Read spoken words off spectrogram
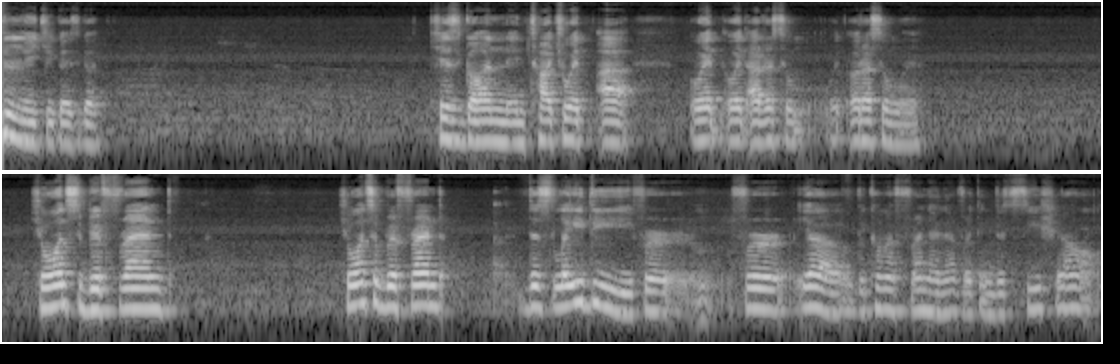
Ichika is good. She's gone in touch with uh with with Arasum with Urasuma. She wants to befriend she wants to befriend this lady for for yeah become a friend and everything the seashell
